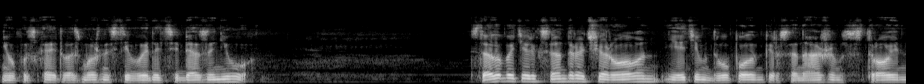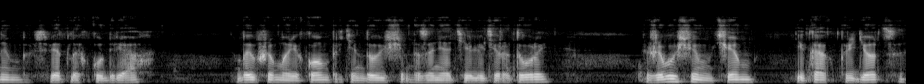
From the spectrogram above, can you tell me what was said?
не упускает возможности выдать себя за него. Стало быть, Александр очарован и этим двуполым персонажем, стройным, в светлых кудрях, бывшим моряком, претендующим на занятие литературой, живущим чем и как придется,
